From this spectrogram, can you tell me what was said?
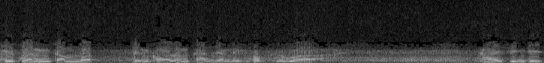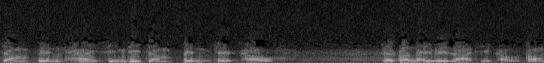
ที่ควรกำหนดเป็นข้อสำคัญอย่างหนึ่งก็คือว่า ให้สิ่งที่จำเป็น ให้สิ่งที่จำเป็นแก่เขา แล้วก็ในเวลาที่เขาต้อง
